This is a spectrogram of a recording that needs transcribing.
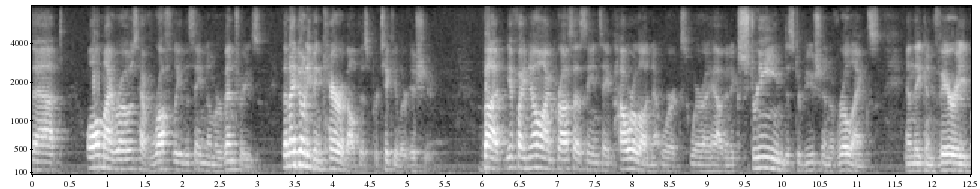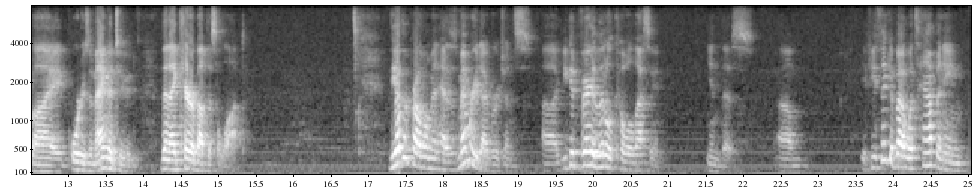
that all my rows have roughly the same number of entries, then I don't even care about this particular issue. But if I know I'm processing, say, power law networks where I have an extreme distribution of row lengths and they can vary by orders of magnitude, then I care about this a lot. The other problem it has is memory divergence. Uh, you get very little coalescing in this. Um, if you think about what's happening,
